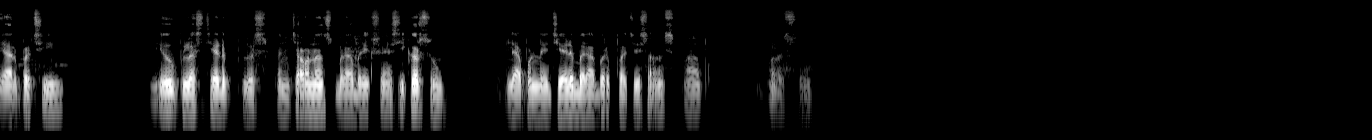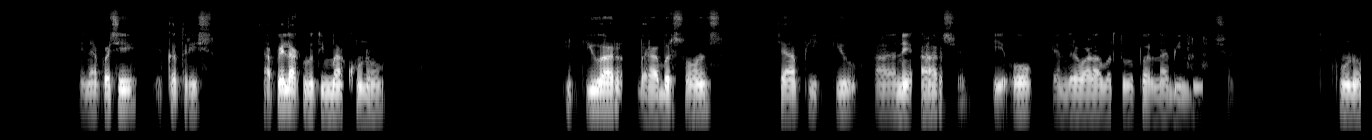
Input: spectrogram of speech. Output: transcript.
ત્યાર પછી નેવું પ્લસ ઝેડ પ્લસ પંચાવન અંશ બરાબર એકસો એંસી કરશું. એટલે આપણને ઝેડ બરાબર પચીસ અંશ માપ મળશે. એના પછી એકત્રીસ. આપેલ આકૃતિમાં ખૂણો પીક્યુઆર બરાબર સો અંશ જ્યાં પીક્યુ અને આર છે, એ ઓ કેન્દ્રવાળા વર્તુળ પરના બિંદુ છે ખૂણો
